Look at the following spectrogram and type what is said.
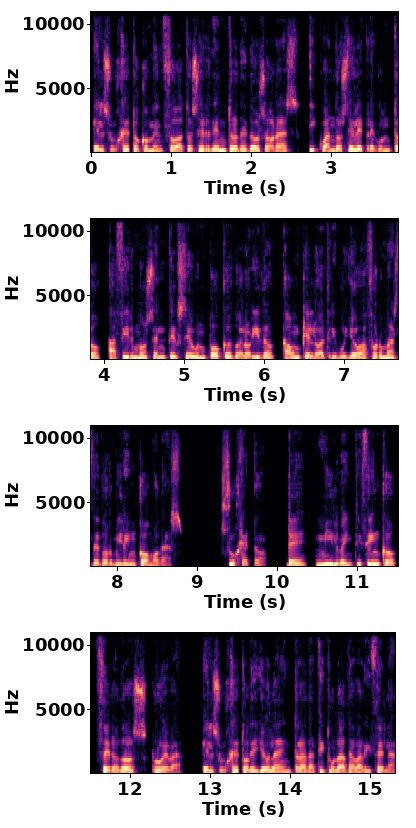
El sujeto comenzó a toser dentro de dos horas, y cuando se le preguntó, afirmó sentirse un poco dolorido, aunque lo atribuyó a formas de dormir incómodas. Sujeto. D. 1025-02. Prueba. El sujeto leyó la entrada titulada varicela.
